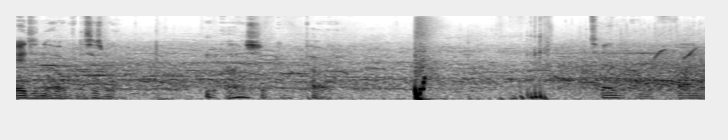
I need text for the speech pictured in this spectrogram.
Eddie i over is sidste mål. Altså, power. 10 on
